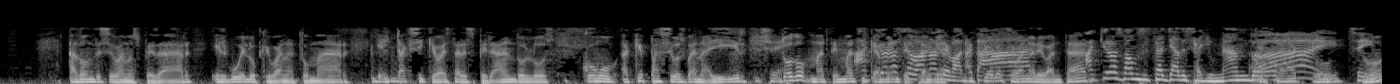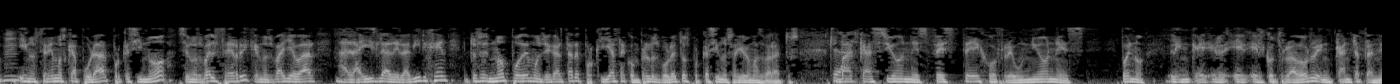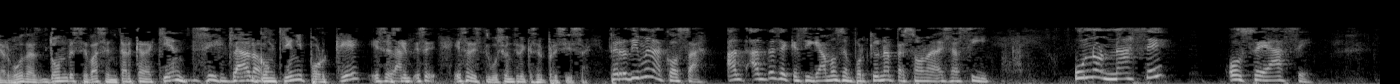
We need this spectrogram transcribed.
A dónde se van a hospedar, el vuelo que van a tomar, el taxi que va a estar esperándolos, cómo, a qué paseos van a ir, Sí. todo ¿A qué matemáticamente a planeado. levantar? ¿A qué horas se van a levantar? ¿A qué horas vamos a estar ya desayunando? Exacto, Ay, sí. Y nos tenemos que apurar porque si no, se nos va el ferry que nos va a llevar a la isla de la Virgen. Entonces no podemos llegar tarde porque ya te compré los boletos porque así nos salieron más baratos. Claro. Vacaciones, festejos, reuniones. Bueno, le el, el- el controlador le encanta planear bodas. ¿Dónde se va a sentar cada quien? Sí, claro. ¿Con quién y por qué? Ese- Claro. ese- esa distribución tiene que ser precisa. Pero dime una cosa, an- antes de que sigamos en por qué una persona es así, ¿uno nace o se hace?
